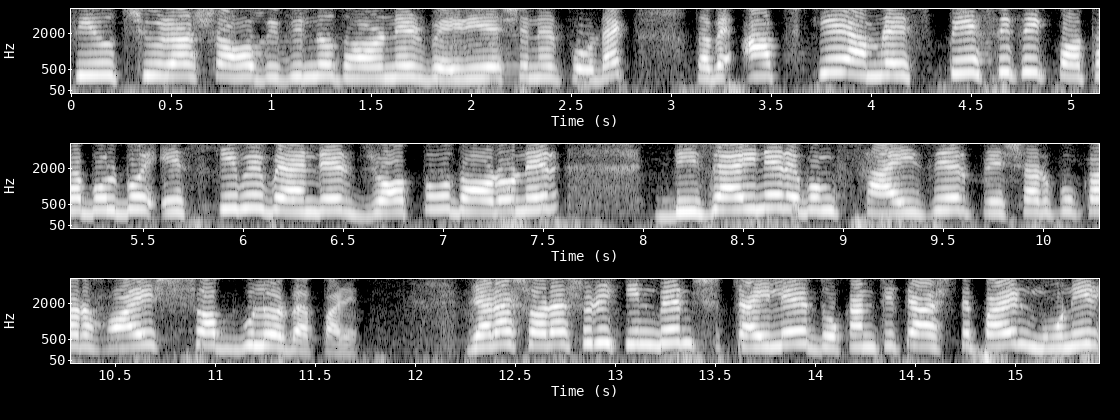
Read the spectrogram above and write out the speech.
ফিউচুরা সহ বিভিন্ন ধরনের ভেরিয়েশনের প্রোডাক্ট তবে আজকে আমরা স্পেসিফিক কথা বলব এসকেবি ব্র্যান্ডের যত ধরনের ডিজাইনের এবং সাইজের প্রেসার কুকার হয় সবগুলোর ব্যাপারে। যারা সরাসরি কিনবেন, চাইলে দোকানটিতে আসতে পারেন। মনির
